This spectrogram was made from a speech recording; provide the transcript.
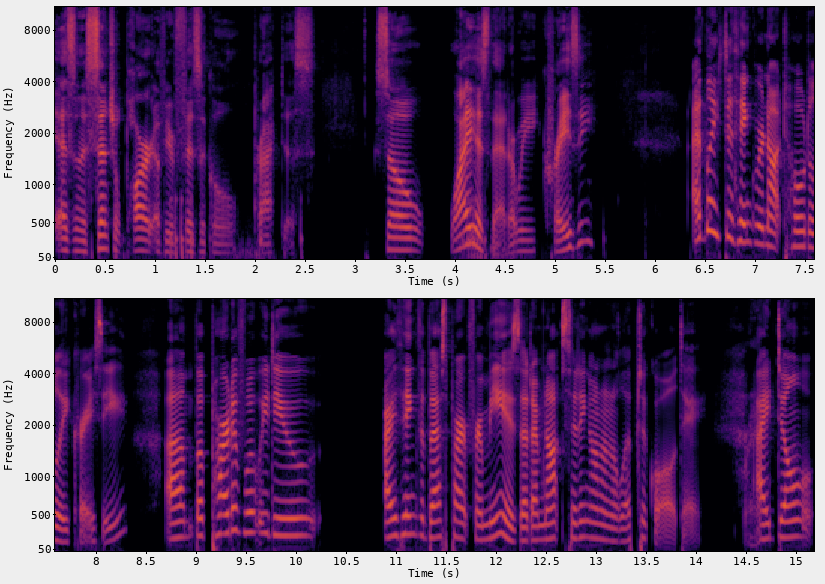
as an essential part of your physical practice. So why is that? Are we crazy? I'd like to think we're not totally crazy. Um, but part of what we do, I think the best part for me is that I'm not sitting on an elliptical all day. Right. I don't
